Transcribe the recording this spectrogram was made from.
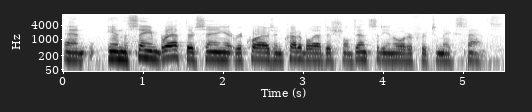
and in the same breath, they're saying it requires incredible additional density in order for it to make sense.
